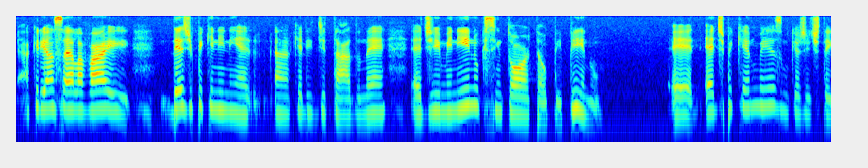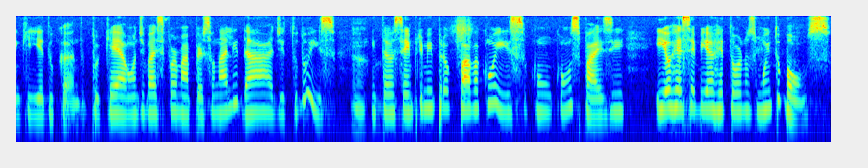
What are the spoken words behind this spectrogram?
a criança ela vai desde pequenininha aquele ditado, né? É de menino que se entorta o pepino. É, é de pequeno mesmo que a gente tem que ir educando, porque é onde vai se formar a personalidade, tudo isso. É. Então eu sempre me preocupava com isso, com, com os pais e, e eu recebia retornos muito bons,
